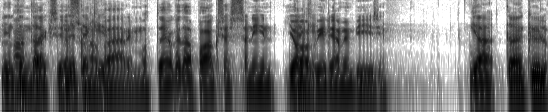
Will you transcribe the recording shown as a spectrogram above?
Niin Anteeksi, ne jos sanon teki- väärin. Mutta joka tapauksessa, niin joo, Teki. Williamin biisi. Ja toi on kyllä,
